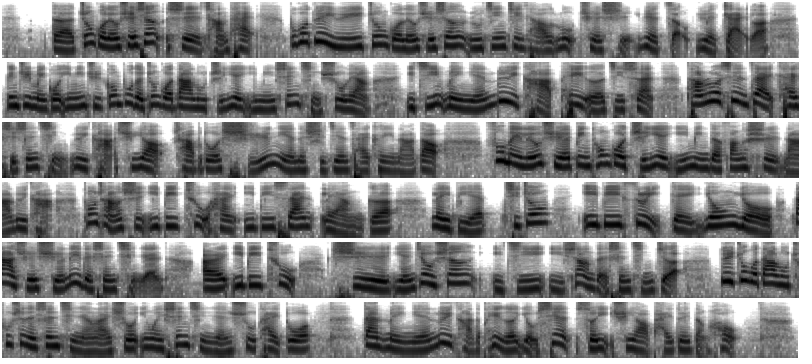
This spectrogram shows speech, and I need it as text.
的中国留学生是常态，不过对于中国留学生，如今这条路却是越走越窄了。根据美国移民局公布的中国大陆职业移民申请数量以及每年绿卡配额计算，倘若现在开始申请绿卡，需要差不多十年的时间才可以拿到。赴美留学并通过职业移民的方式拿绿卡，通常是 E B two 和 EB3 两个类别，其中。EB3 给拥有大学学历的申请人，而 EB2 是研究生以及以上的申请者。对中国大陆出生的申请人来说，因为申请人数太多，但每年绿卡的配额有限，所以需要排队等候。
